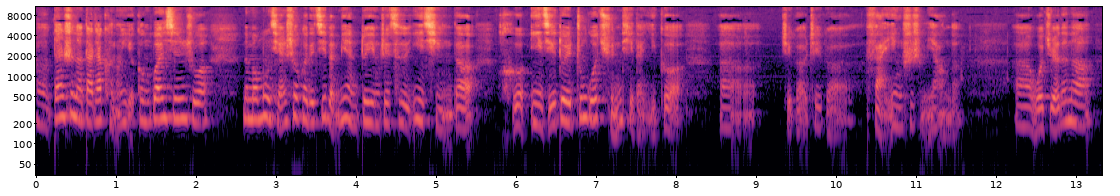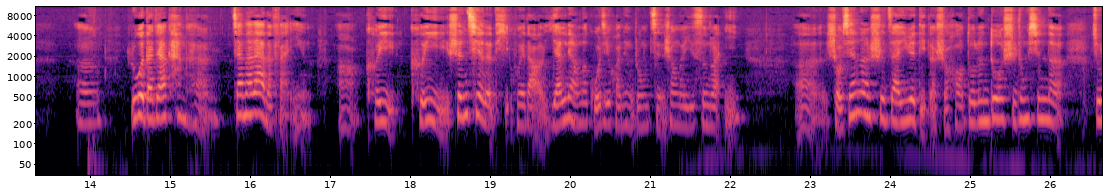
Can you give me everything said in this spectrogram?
嗯，但是呢，大家可能也更关心说，那么目前社会的基本面对应这次疫情的和以及对中国群体的一个呃这个这个反应是什么样的？呃，我觉得呢。嗯，如果大家看看加拿大的反应啊，可以可以深切的体会到炎凉的国际环境中仅剩的一丝暖意。呃，首先呢，是在一月底的时候，多伦多市中心呢就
